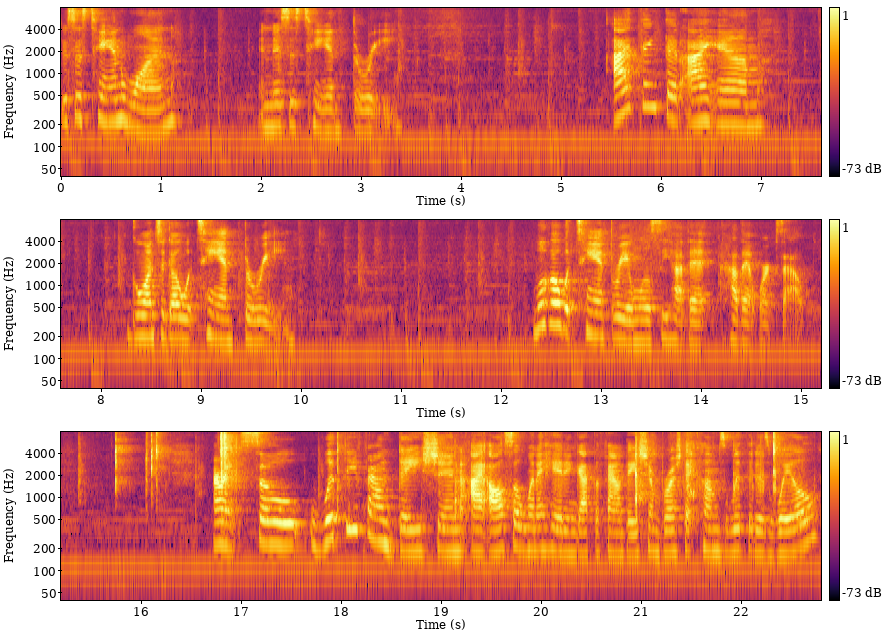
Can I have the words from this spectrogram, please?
This is tan 1 and this is tan 3. I think that I am going to go with tan 3 we'll go with tan 3 and we'll see how that how that works out. All right, so with the foundation, I also went ahead and got the foundation brush that comes with it as well.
